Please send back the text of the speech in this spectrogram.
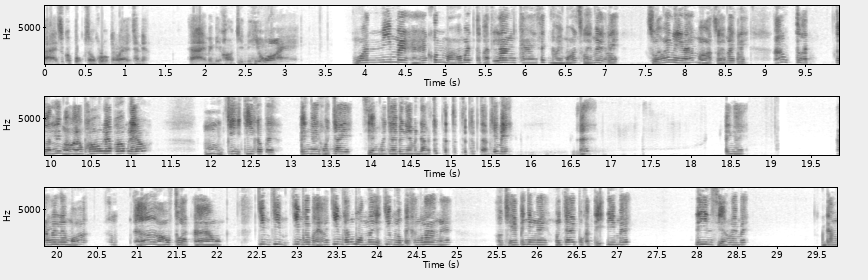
อ้ายสกปรกโสโครกจังเลยฉันเนี่ยอ้ายไม่มีของกินหิวโว้ย วันนี้มาหาคุณหมอมาตรวจร่างกายสักหน่อยหมอสวยมากเลย สวยมากเลยนะหมอสวยมากเลย เอาตรวจตรวจเลยหมอเอาพร้อมแล้วพร้อมแล้ว อืมจี้จี้เข้าไป เป็นไงหัวใจ เสียงหัวใจเป็นไงมันดังตุ๊บตับตุ๊บตับตุ๊บตับใช่ไหมนะเป็นไงอะไรเลยหมอ เออเอาตรวจเอาจิ้มจิ้มจิ้มเข้าไปเอาจิ้มข้างบนนะอย่าจิ้มลงไปข้างล่างนะโอเค เป็นยังไงหัวใจปกติดีไหมได้ยินเสียงอะไรไหมดัง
